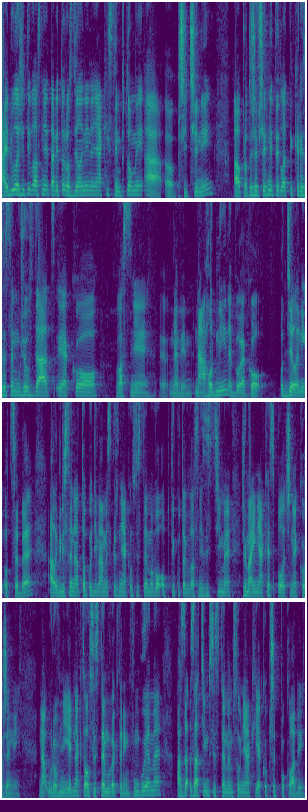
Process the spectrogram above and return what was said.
a je důležité vlastně tady to rozdělené na nějaké symptomy a uh, příčiny, uh, protože všechny tyhle ty krize se můžou zdát jako vlastně, eh, nevím, náhodný nebo jako oddělený od sebe, ale když se na to podíváme skrze nějakou systémovou optiku, tak vlastně zjistíme, že mají nějaké společné kořeny na úrovni jednak toho systému, ve kterým fungujeme a za, za tím systémem jsou nějaké jako předpoklady,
